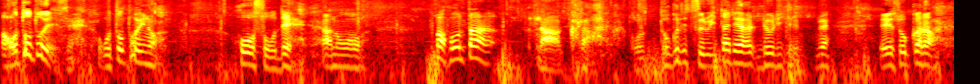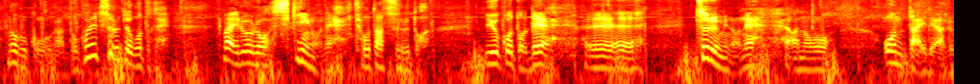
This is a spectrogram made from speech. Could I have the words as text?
あ、おとといですね。おとといの放送で、あの、まあ、フォンターナからこう独立するイタリア料理店ですね、えー、そこから信子が独立するということで、まあ、いろいろ資金をね調達するということで、えー、鶴見のねあの音体である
